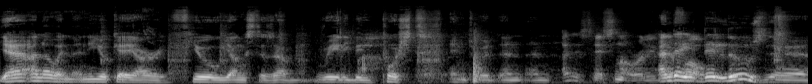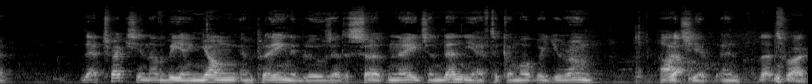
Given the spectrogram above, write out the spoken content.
Yeah, I know in, in the UK, our few youngsters have really been pushed into it, and and, it's, it's not really and they fault. they lose the the attraction of being young and playing the blues at a certain age, and then you have to come up with your own hardship and That's right.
